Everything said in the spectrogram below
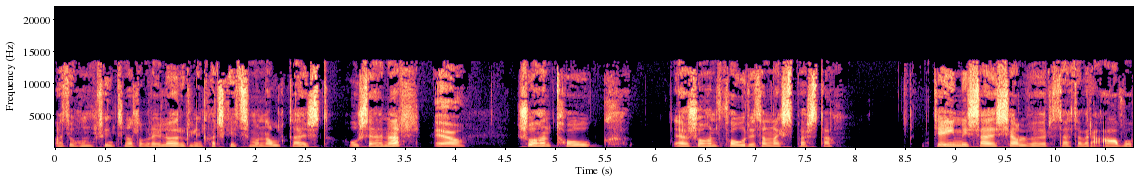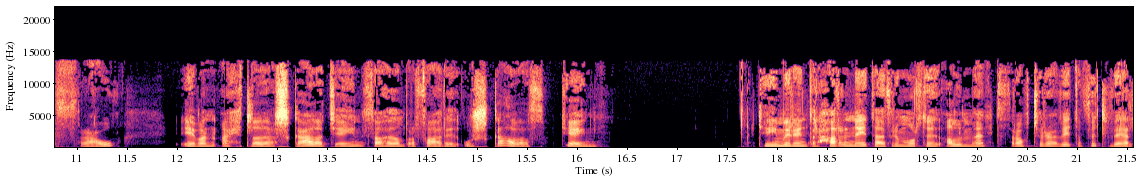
af því hún hringdi náttúrulega bara í lauruglinn hver skipt sem hann nálgæðist húsið hennar. já, Svo hann tók eða svo hann fór í það næst besta. Jamie sagði sjálfur þetta vera af og frá. Ef hann ætlaði að skada Jane þá hefði hann bara farið og skadað Jane. Jamie reyndar harneitaði fyrir morðið almennt þrátt fyrir að vita fullvel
